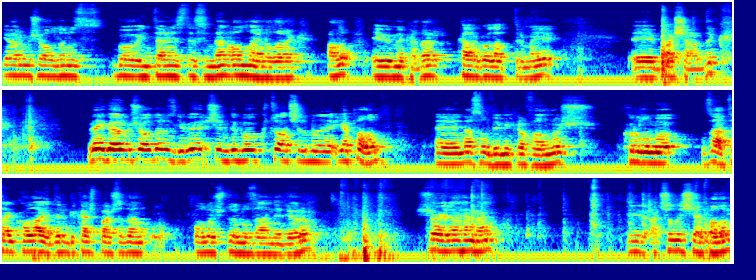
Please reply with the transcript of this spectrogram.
Görmüş olduğunuz bu internet sitesinden online olarak alıp evime kadar kargolattırmayı e, başardık. Ve görmüş olduğunuz gibi şimdi bu kutu açılımını yapalım. Ee, nasıl bir mikrofonmuş? Kurulumu zaten kolaydır. Birkaç parçadan oluştuğunu zannediyorum. Şöyle hemen bir açılış yapalım.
